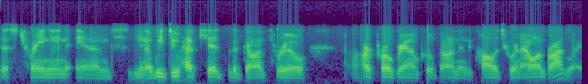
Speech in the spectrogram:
this training, and you know, we do have kids that have gone through our program who have gone into college who are now on Broadway.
